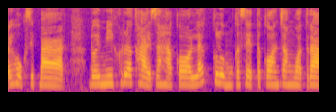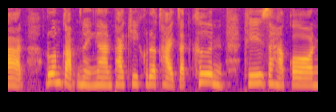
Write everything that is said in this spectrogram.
2568 โดยมีเครือข่ายสหกรณ์และกลุ่มเกษตรกรจังหวัดตราด ร่วมกับหน่วยงานภาคีเครือข่ายจัดขึ้น ที่สหกรณ์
